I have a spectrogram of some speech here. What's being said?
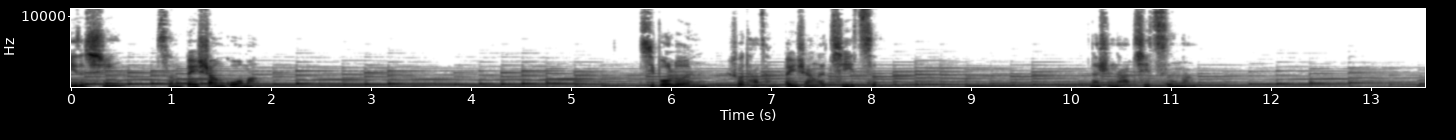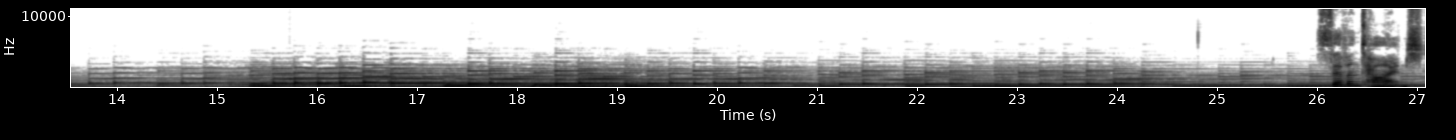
你的心曾悲伤过吗？纪伯伦说他曾悲伤了七次，那是哪七次呢？Seven times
